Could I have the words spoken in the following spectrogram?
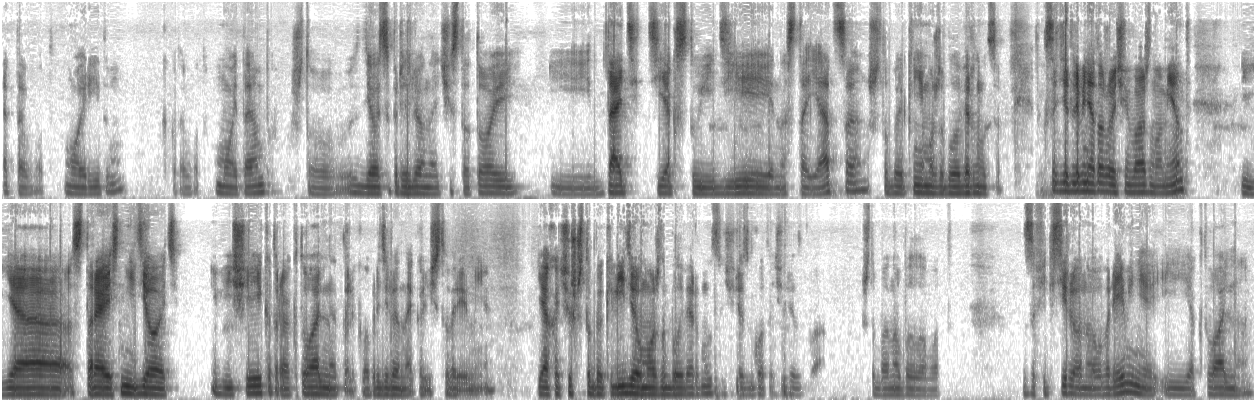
это вот мой ритм, какой-то вот мой темп, что сделать с определенной частотой и дать тексту идеи настояться, чтобы к ней можно было вернуться. Кстати, для меня тоже очень важный момент. Я стараюсь не делать вещей, которые актуальны только в определенное количество времени. Я хочу, чтобы к видео можно было вернуться через год и через два, чтобы оно было вот зафиксировано во времени и актуально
